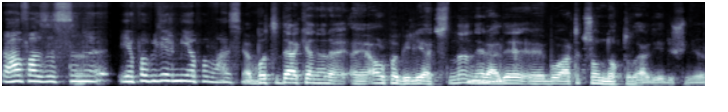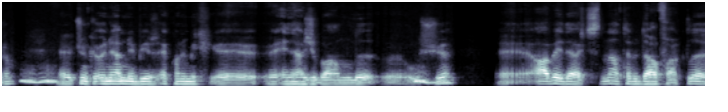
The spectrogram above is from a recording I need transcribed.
Daha fazlasını yapabilir mi yapamaz mı? Ya Batı derken hani e, Avrupa Birliği açısından Hı hı. herhalde e, bu artık son noktalar diye düşünüyorum. Hı hı. E, Çünkü önemli bir ekonomik ve enerji bağımlılığı oluşuyor. E, ABD açısından tabii daha farklı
